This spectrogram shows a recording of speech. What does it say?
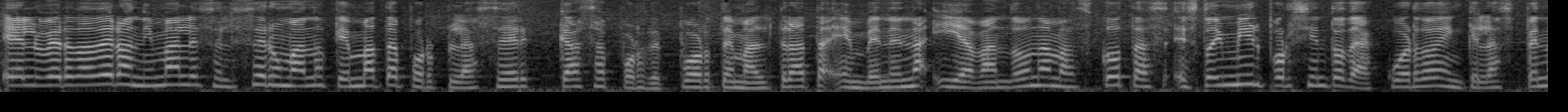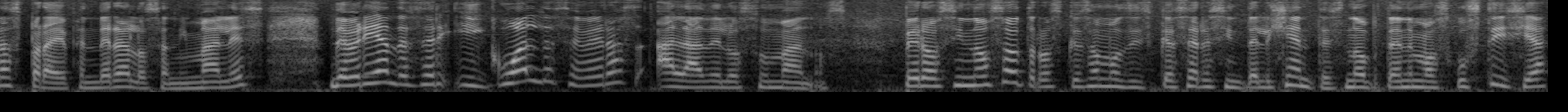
El verdadero animal es el ser humano que mata por placer, caza por deporte, maltrata, envenena y abandona mascotas. Estoy mil por ciento de acuerdo en que las penas para defender a los animales deberían de ser igual de severas a la de los humanos. Pero si nosotros, que somos seres inteligentes, no obtenemos justicia,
